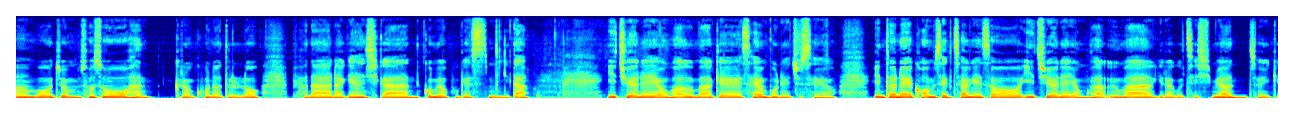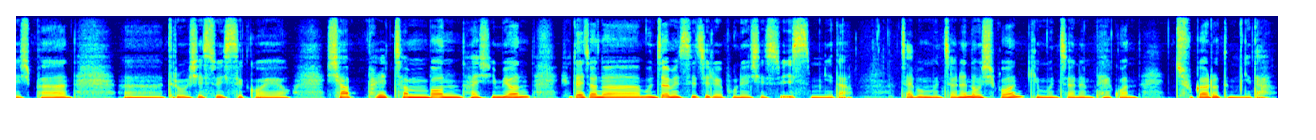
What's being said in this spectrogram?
어, 뭐좀 소소한 그런 코너들로 편안하게 한 시간 꾸며보겠습니다. 이주연의 영화 음악에 사연 보내주세요. 인터넷 검색창에서 이주연의 영화 음악이라고 치시면 저희 게시판 아, 들어오실 수 있을 거예요. 샵 8000번 하시면 휴대전화 문자메시지를 보내실 수 있습니다. 짧은 문자는 50원, 긴 문자는 100원 추가로 듭니다.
